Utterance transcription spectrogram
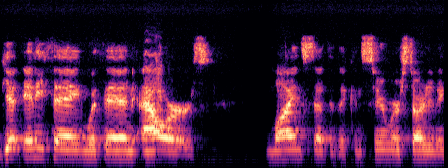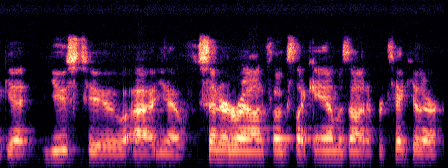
get anything within hours mindset that the consumer is starting to get used to. Uh, you know, centered around folks like Amazon in particular.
